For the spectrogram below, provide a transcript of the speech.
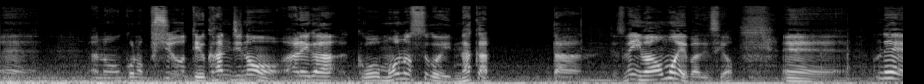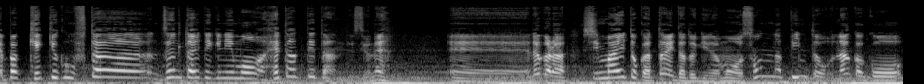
えー、あの、このプシューっていう感じの、あれが、こう、ものすごいなかったんですね。今思えばですよ。えー、で、やっぱ結局、蓋全体的にもうへたってたんですよね。えー、だから、新米とか炊いた時にはもう、そんなピンと、なんかこ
